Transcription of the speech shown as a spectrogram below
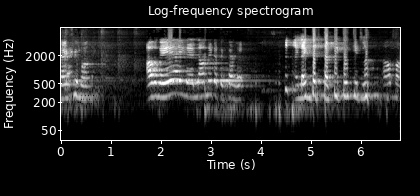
தேங்க்யூமா அவங்க ஏஐல எல்லாமே கத்துக்கிட்டாங்க. ஐ லைக் தட் தட்டி தூக்கிடலாம். ஆமா.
